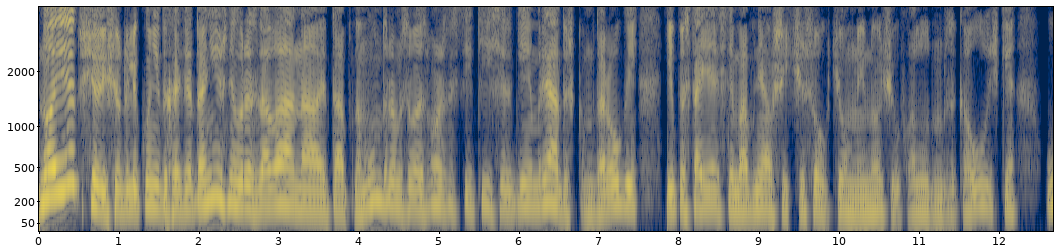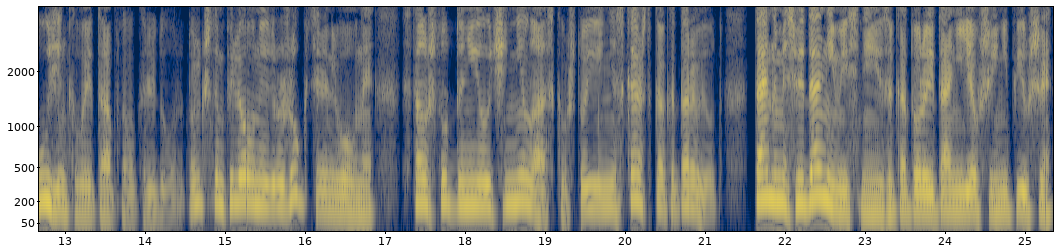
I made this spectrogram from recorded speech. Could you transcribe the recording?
Но и это все еще далеко не доходя до Нижнего, раздала она этапно мундером за возможность идти с Сергеем рядышком дорогой и постоять с ним, обнявшись часок темной ночью в холодном закоулочке, узенького этапного коридора. Только штампелеванный дружок Катерины Львовны стал что-то до нее очень неласков, что ей не скажет, как оторвет. Тайными свиданиями с ней, за которые та, не евшая и не пившая,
